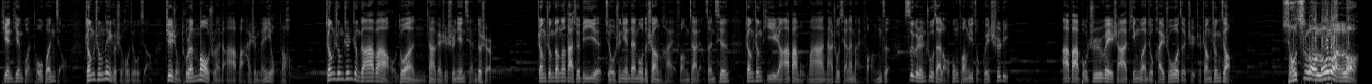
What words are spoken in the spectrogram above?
天天管头管脚。张生那个时候就想，这种突然冒出来的阿爸还是没有的好。张生真正跟阿爸藕断，大概是十年前的事儿。张生刚刚大学毕业，九十年代末的上海房价两三千，张生提议让阿爸母妈拿出钱来买房子，四个人住在老公房里，总归吃力。阿爸不知为啥听完就拍桌子，指着张生叫：“小赤佬老卵了，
